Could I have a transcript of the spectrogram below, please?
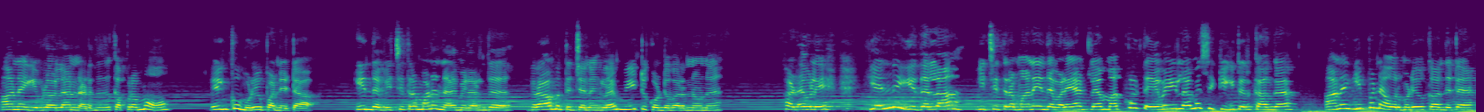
ஆனா இவ்வளவு எல்லாம் நடந்ததுக்கு அப்புறமும் ரிங்கு முடிவு பண்ணிட்டா. இந்த விசித்திரமான நிலைமையில இருந்து கிராமத்து ஜனங்களை மீட்டு கொண்டு வரணும்னு. கடவுளே என்ன இதெல்லாம்? விசித்திரமான இந்த விளையாட்டுல மக்கள் தேவையில்லாம சிக்கிக்கிட்டு இருக்காங்க. ஆனா இப்ப நான் ஒரு முடிவுக்கு வந்துட்டேன்.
